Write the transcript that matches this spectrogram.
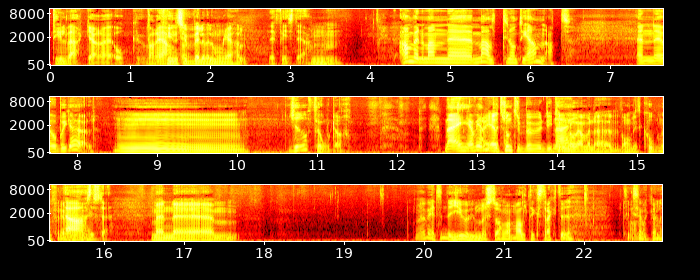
tillverkare och Det varianter? finns ju väldigt, väldigt många öl. Det finns det. Mm. Mm. Använder man eh, malt till någonting annat än eh, att brygga öl? Mm. Djurfoder? Nej, jag vet Nej, inte. jag tror inte du behöver, det kan Nej. du nog använda vanligt korn för det ja, faktiskt. just det. Men ehm, jag vet inte, julmust då har man maltextrakt i. Till Ja, exempel.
